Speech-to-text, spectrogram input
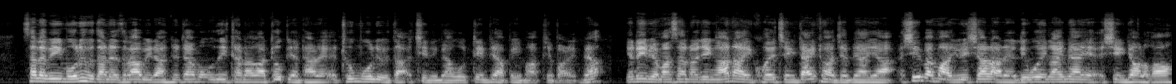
။ဆက်လက်ပြီးမိုးလေဝသနဲ့ဇလားဗီတာညွှန်ကြားမှုဦးစီးဌာနကထုတ်ပြန်ထားတဲ့အထူးမိုးလေဝသအခြေအနေများကိုတင်ပြပေးမှာဖြစ်ပါတယ်ခင်ဗျာ။ယနေ့မြန်မာစံတော်ချိန်9နာရီခွဲချိန်တိုင်းထွာချက်များအရအရှိတ်ဘက်မှရွေးရှားလာတဲ့လေဝေလိုင်းများရဲ့အရှိန်ကြောင့်၎င်း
